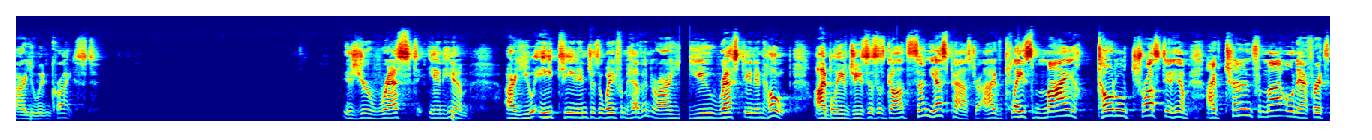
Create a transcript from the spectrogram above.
Are you in Christ? Is your rest in Him? Are you 18 inches away from heaven or are you resting in hope? I believe Jesus is God's Son. Yes, Pastor. I've placed my total trust in Him. I've turned from my own efforts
